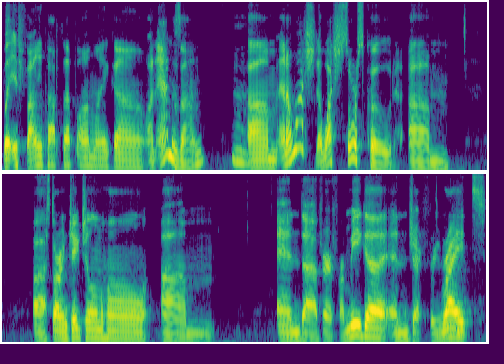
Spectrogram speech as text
But it finally popped up on like uh, on Amazon, mm. um, and I watched it. I watched Source Code, um, uh, starring Jake Gyllenhaal um, and uh, Vera Farmiga and Jeffrey Wright.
